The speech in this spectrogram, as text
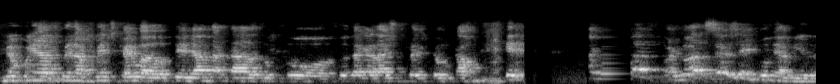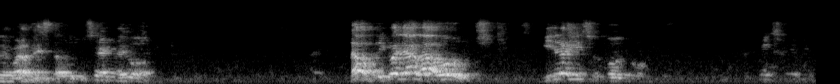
Meu cunhado foi na frente, caiu o telhado da casa do, do, do da garagem frente pelo carro dele. Agora, você ajeitou minha vida, né? Agora vê se tá tudo certo aí, ó. Não, tem que olhar lá, ô. Mira isso todo. Deixa eu ver.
